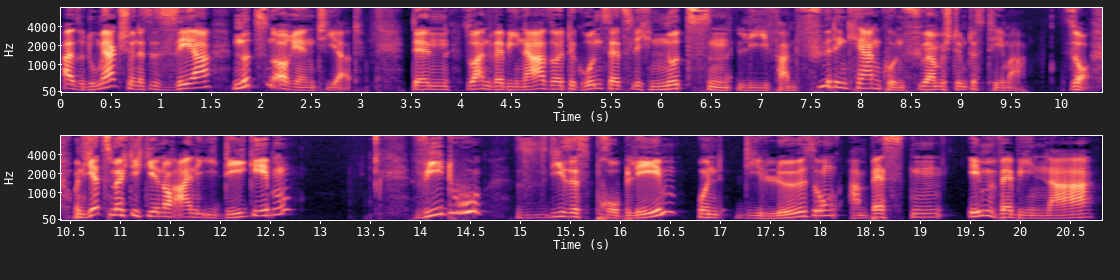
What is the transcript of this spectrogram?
Also du merkst schon, es ist sehr nutzenorientiert. Denn so ein Webinar sollte grundsätzlich Nutzen liefern für den Kernkunden, für ein bestimmtes Thema. So, und jetzt möchte ich dir noch eine Idee geben, wie du dieses Problem und die Lösung am besten im Webinar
